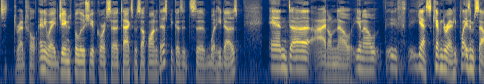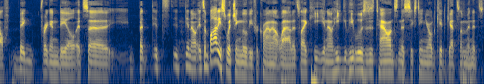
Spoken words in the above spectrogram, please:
just dreadful. Anyway, James Belushi, of course, uh, tags himself onto this because it's uh, what he does. And uh, I don't know, you know, if, yes, Kevin Durant, he plays himself, big friggin' deal. It's a, but it's it, you know, it's a body switching movie for crying out loud. It's like he, you know, he he loses his talents and this 16 year old kid gets them, and it's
